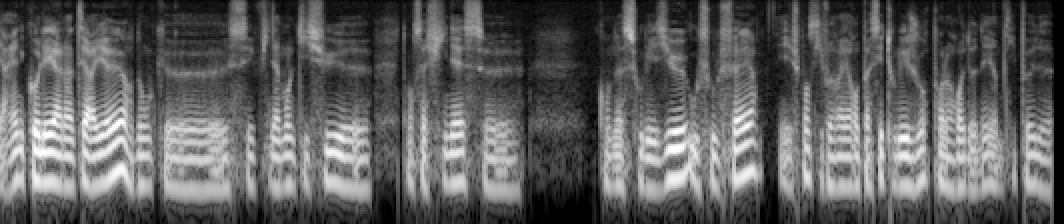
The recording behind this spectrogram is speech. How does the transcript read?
n'y a rien de collé à l'intérieur, donc euh, c'est finalement le tissu euh, dans sa finesse euh, qu'on a sous les yeux ou sous le fer. Et je pense qu'il faudrait repasser tous les jours pour leur redonner un petit peu de,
